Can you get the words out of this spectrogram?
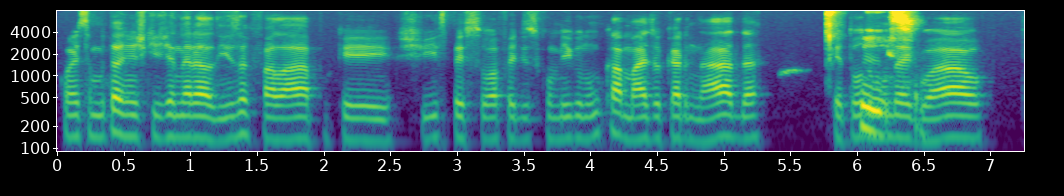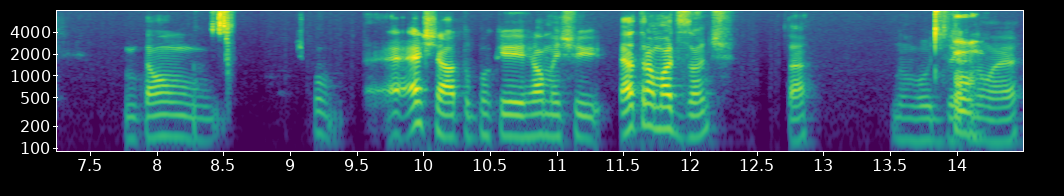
conheço muita gente que generaliza, que fala, ah, porque X pessoa fez isso comigo, nunca mais eu quero nada, porque todo mundo é Isso. igual. Então, tipo, é, é chato, porque realmente é traumatizante, tá? Não vou dizer É. que não é.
